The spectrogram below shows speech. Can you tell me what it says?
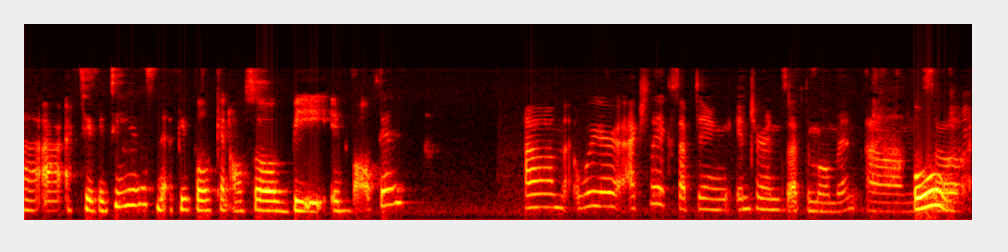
uh, uh, activities that people can also be involved in? Um, we're actually accepting interns at the moment. Um, Oh. So I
